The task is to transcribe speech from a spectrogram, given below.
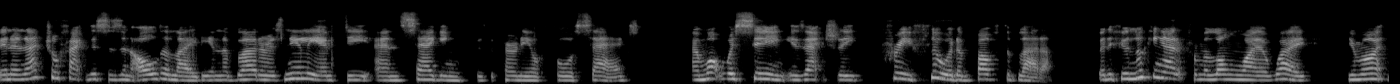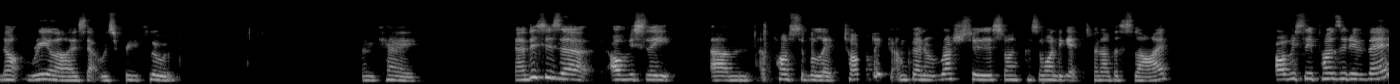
But in actual fact, this is an older lady and the bladder is nearly empty and sagging because the perineal floor sags. And what we're seeing is actually free fluid above the bladder. But if you're looking at it from a long way away, you might not realize that was free fluid. Okay. Now this is a obviously um, a possible ectopic. I'm going to rush through this one because I want to get to another slide. Obviously positive there.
